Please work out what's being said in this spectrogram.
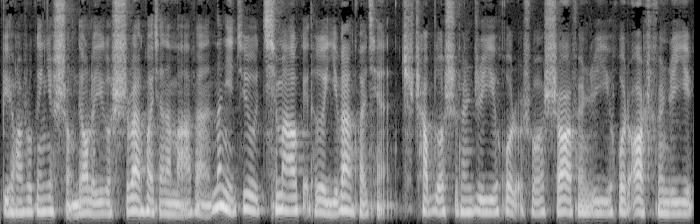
比方说给你省掉了一个十万块钱的麻烦，那你就起码要给他个一万块钱，差不多十分之一，或者说十二分之一，或者二十分之一。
